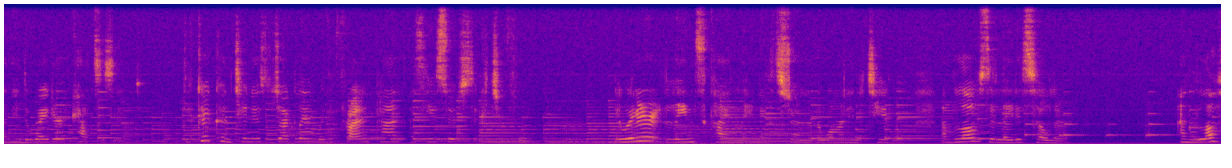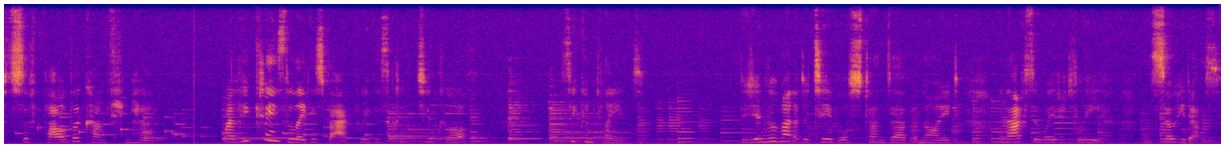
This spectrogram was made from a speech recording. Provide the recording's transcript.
and the waiter catches it. The cook continues juggling with the frying pan as he sweeps the kitchen floor. The waiter leans kindly next to another woman in the table and blows the lady's shoulder, and the foul that comes from her. While he cleans the lady's back with his kitchen cloth, she complains. The gentleman at the table stands up annoyed and asks the waiter to leave, and so he does.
